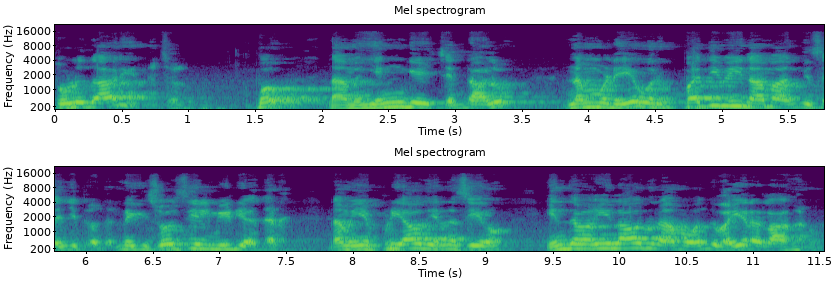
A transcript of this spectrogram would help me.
தொழுதார் என்று சொல்லும். அப்போ நாம எங்கே சென்றாலும் நம்முடைய ஒரு பதிவை நாம அங்கு செஞ்சுட்டு வந்தோம். இன்னைக்கு சோசியல் மீடியா தானே. நம்ம எப்படியாவது என்ன செய்யறோம்? எந்த வகையிலாவது நாம வந்து வைரல் ஆகணும்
